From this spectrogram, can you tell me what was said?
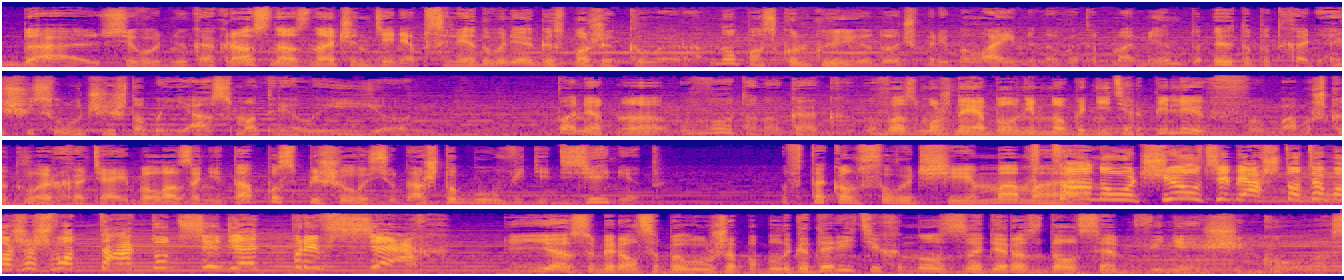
Да, сегодня как раз назначен день обследования госпожи Клэр, но поскольку ее дочь прибыла именно в этот момент, это подходящий случай, чтобы я осмотрела ее. Понятно, вот оно как. Возможно, я был немного нетерпелив. Бабушка Клэр, хотя и была занята, поспешила сюда, чтобы увидеть Зенит. В таком случае, мама... Кто научил тебя, что ты можешь вот так тут сидеть при всех? Я собирался было уже поблагодарить их, но сзади раздался обвиняющий голос.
